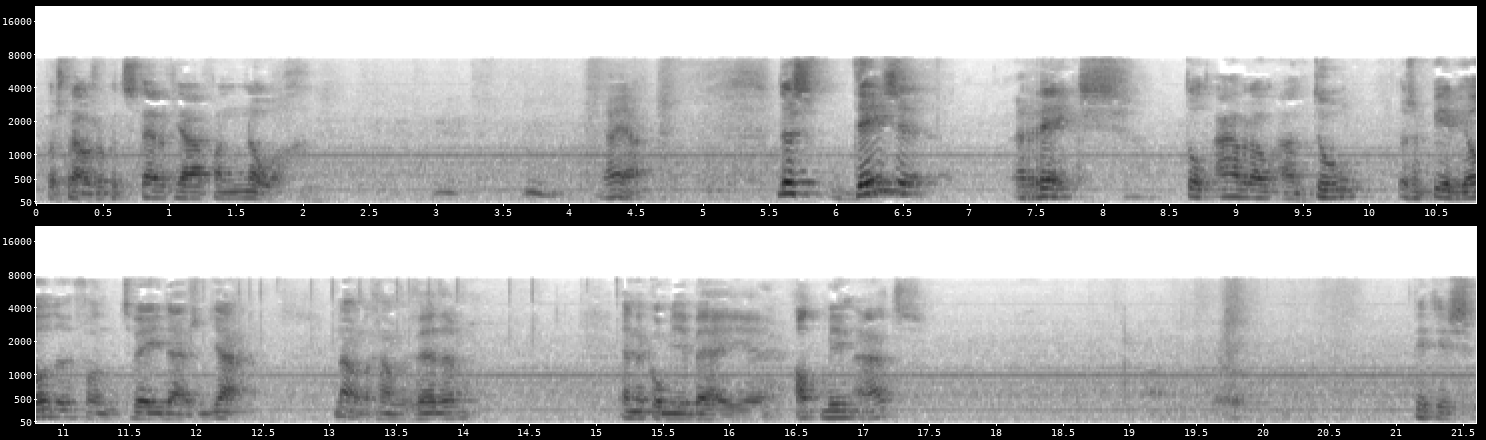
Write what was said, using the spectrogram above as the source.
Dat was trouwens ook het sterfjaar van Noach. Ja, ja. Dus deze reeks tot Abraham aan toe, dat is een periode van 2000 jaar. Nou, dan gaan we verder. En dan kom je bij uh, admin uit. Dit is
